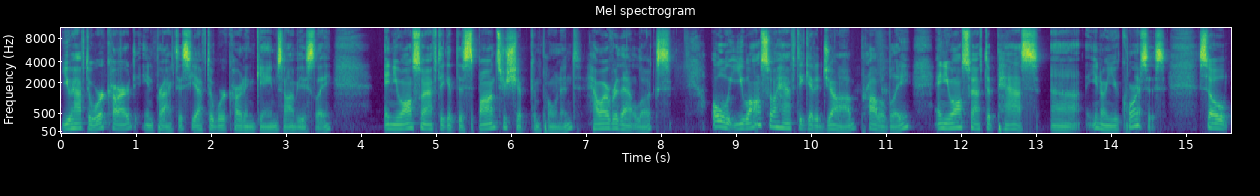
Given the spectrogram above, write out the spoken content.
you have to work hard in practice. You have to work hard in games, obviously. And you also have to get the sponsorship component, however that looks. Oh, you also have to get a job, probably, and you also have to pass, uh, you know, your courses. So,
